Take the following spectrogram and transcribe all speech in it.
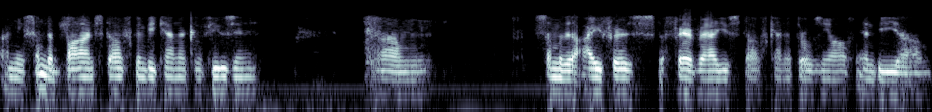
I mean, some of the bond stuff can be kind of confusing. Um, some of the IFRS, the fair value stuff, kind of throws me off, and the um,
